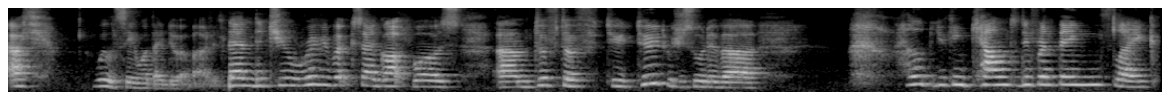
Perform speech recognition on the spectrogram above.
uh, we'll see what I do about it. Then the two review books I got was um, Tuff Tuff Toot Toot, which is sort of a help you can count different things like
